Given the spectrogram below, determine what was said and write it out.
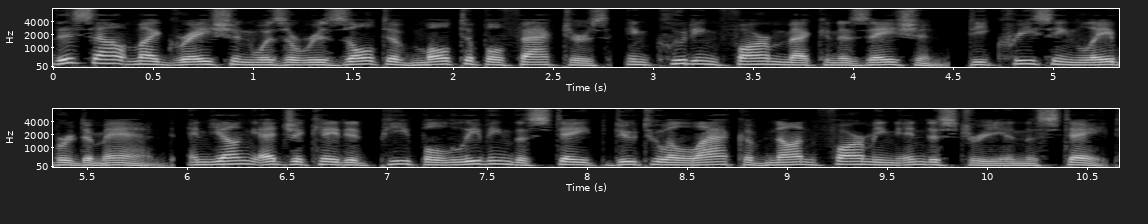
This outmigration was a result of multiple factors, including farm mechanization, decreasing labor demand, and young educated people leaving the state due to a lack of non-farming industry in the state.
